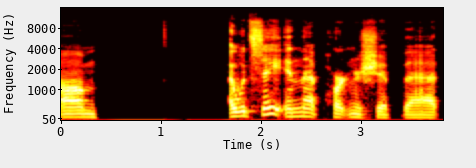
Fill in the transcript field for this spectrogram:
Um, I would say in that partnership that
